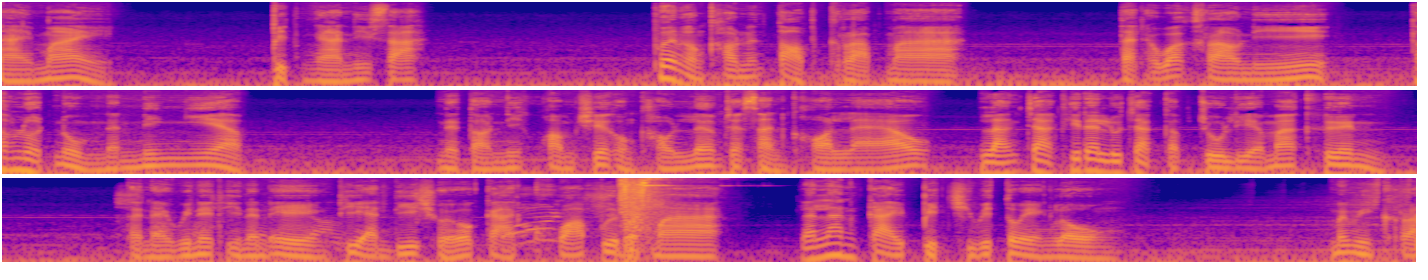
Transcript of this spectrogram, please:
นายไม่ ปิดงานนี้ซะ เพื่อนของเขานั้นตอบกลับมา แต่ทว่าคราวนี้ตำรวจหนุ่มนั้นนิ่งเงียบ ในตอนนี้ความเชื่อของเขาเริ่มจะสั่นคลอนแล้ว หลังจากที่ได้รู้จักกับจูเลียมากขึ้น แต่ในวินาทีนั้นเองที่แอนดี้ฉวยโอกาสคว้าปืนออกมา และลั่นไกปิดชีวิตตัวเองลง ไม่มีใคร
